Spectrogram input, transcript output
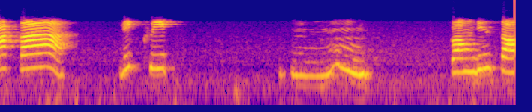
ปากกาลิควิดอื้อหือ กล่องดินสอ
